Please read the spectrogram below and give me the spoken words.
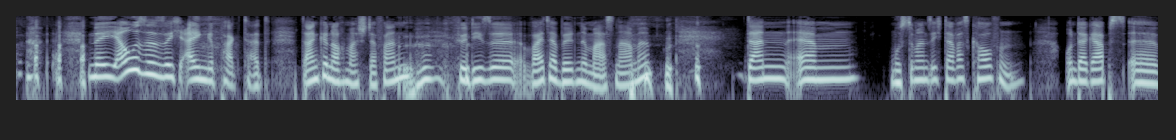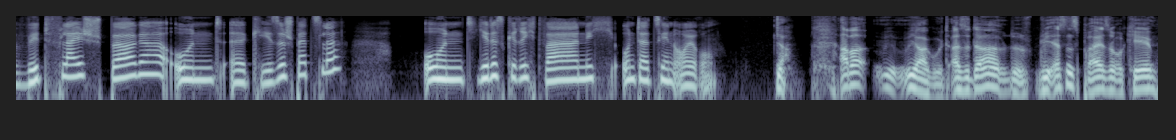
eine Jause sich eingepackt hat, danke nochmal Stefan für diese weiterbildende Maßnahme, dann ähm, musste man sich da was kaufen. Und da gab's äh, Wildfleischburger und äh, Käsespätzle und jedes Gericht war nicht unter 10 Euro. Ja, aber ja gut, also da die Essenspreise okay.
